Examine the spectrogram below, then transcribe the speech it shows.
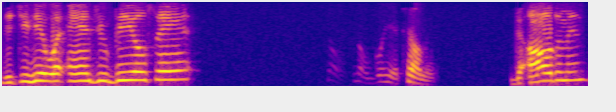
Did you hear what Andrew Beale said? No, No, go ahead, tell me. The alderman,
